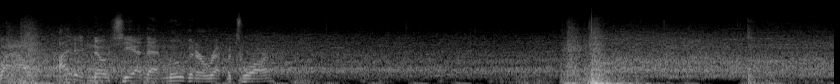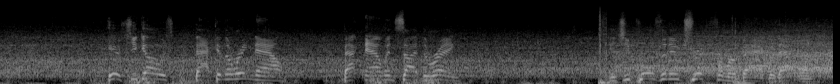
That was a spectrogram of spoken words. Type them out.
Wow, I didn't know she had that move in her repertoire. Here she goes, back in the ring now. Back now inside the ring. And she pulls a new trick from her bag with that one.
